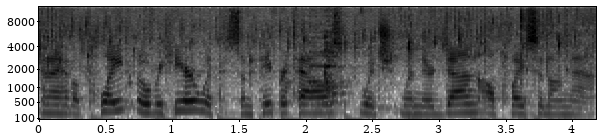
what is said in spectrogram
And I have a plate over here with some paper towels, which when they're done, I'll place it on that.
